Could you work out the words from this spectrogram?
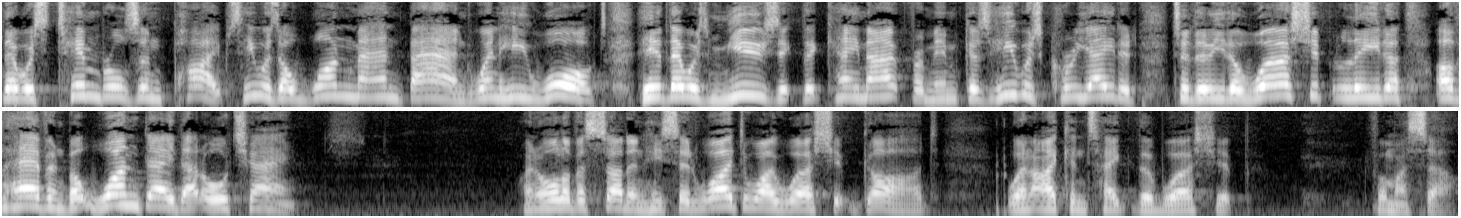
there was timbrels and pipes. He was a one man band. When he walked, he, there was music that came out from him because he was created to be the worship worship leader of heaven. But one day that all changed. When all of a sudden he said, Why do I worship God when I can take the worship for myself?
